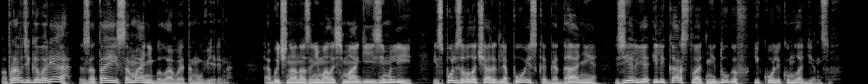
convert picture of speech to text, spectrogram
По правде говоря, Затая и сама не была в этом уверена. Обычно она занималась магией Земли, использовала чары для поиска, гадания, зелья и лекарства от недугов и колик у младенцев.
